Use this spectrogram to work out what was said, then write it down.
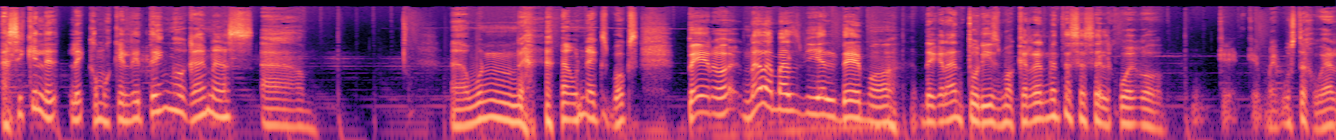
así que le, como que le tengo ganas a, a, un, a un Xbox, pero nada más vi el demo de Gran Turismo, que realmente ese es el juego que, que me gusta jugar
